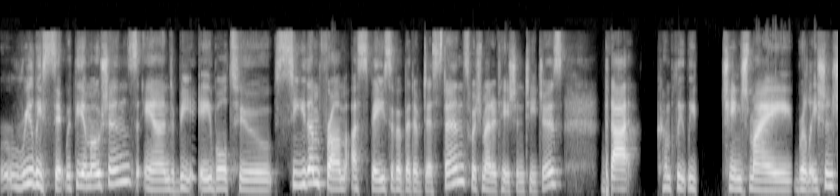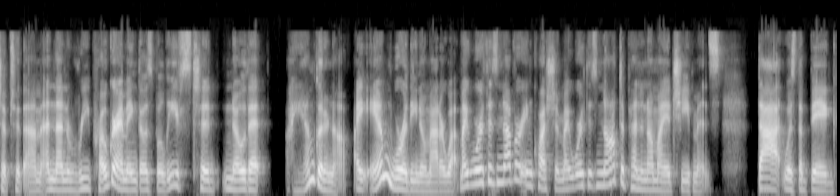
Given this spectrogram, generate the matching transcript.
really sit with the emotions and be able to see them from a space of a bit of distance, which meditation teaches, that completely changed my relationship to them. And then reprogramming those beliefs to know that I am good enough. I am worthy no matter what. My worth is never in question. My worth is not dependent on my achievements that was the big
